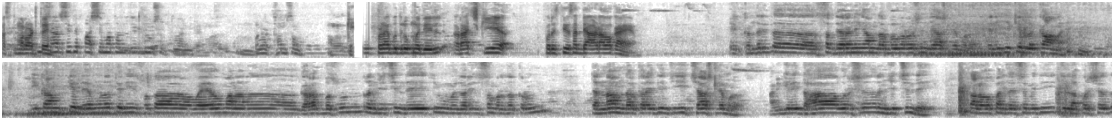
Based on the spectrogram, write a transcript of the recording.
असं तुम्हाला वाटतंय? चारशे ते पाचशे मतांचा लीड देऊ शकतो आम्ही. एवढं ठाम सांगतो उपळा बुद्रुक मधील राजकीय परिस्थिती सध्या आढावा काय आहे? एकंदरीत अं, सध्या रनिंग आमदार बबनराव शिंदे असल्यामुळं त्यांनी जे केलेलं काम आहे ही काम केल्यामुळं त्यांनी स्वतः वयोमानानं घरात बसून रणजित शिंदेची उमेदवारीचे समर्थन करून त्यांना आमदार करायची त्यांची इच्छा असल्यामुळं. आणि गेली दहा वर्ष रणजित शिंदे तालुका पंचायत समिती जिल्हा परिषद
